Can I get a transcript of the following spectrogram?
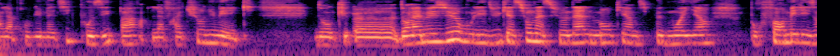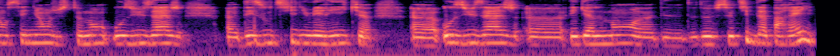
à la problématique posée par la fracture numérique. Donc, euh, dans la mesure où l'éducation nationale manquait un petit peu de moyens pour former les enseignants justement aux usages euh, des outils numériques, euh, aux usages euh, également euh, de, de, de, ce type d'appareil,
